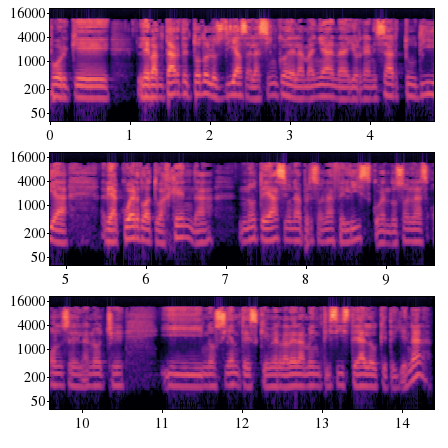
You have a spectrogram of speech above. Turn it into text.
Porque levantarte todos los días a las 5 de la mañana y organizar tu día de acuerdo a tu agenda no te hace una persona feliz cuando son las 11 de la noche y no sientes que verdaderamente hiciste algo que te llenara.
